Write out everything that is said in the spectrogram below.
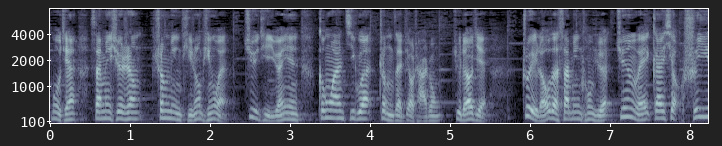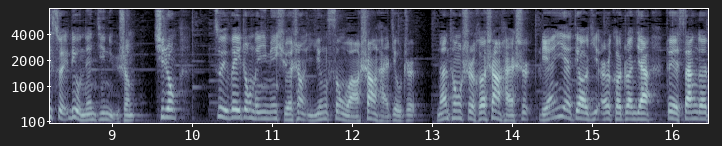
目前，三名学生生命体征平稳，具体原因公安机关正在调查中。据了解。坠楼的三名同学均为该校十一岁六年级女生，其中最危重的一名学生已经送往上海救治。南通市和上海市连夜调集儿科专家，对三个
